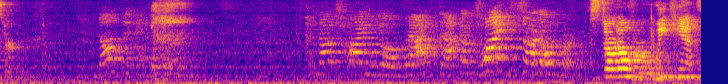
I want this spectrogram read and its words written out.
answer. Start over. We can't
